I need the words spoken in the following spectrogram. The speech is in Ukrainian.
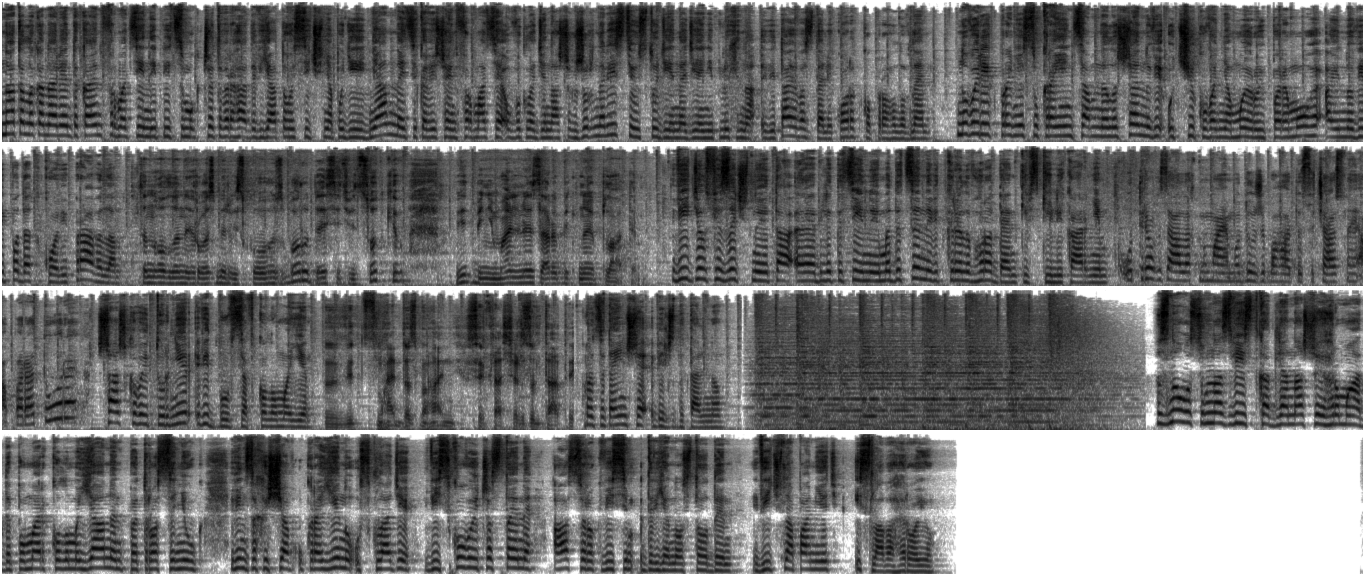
На телеканалі НТК інформаційний підсумок четверга 9 січня події дня. Найцікавіша інформація у викладі наших журналістів у студії Надія Ніплюхіна. Вітаю вас. Далі коротко про головне. Новий рік приніс українцям не лише нові очікування миру і перемоги, а й нові податкові правила. Встановлений розмір військового збору 10% від мінімальної заробітної плати. Відділ фізичної та реабілітаційної медицини відкрили в Городенківській лікарні. У трьох залах ми маємо дуже багато сучасної апаратури. Шашковий турнір відбувся в Коломиї. від змагань до змагань все кращі результати. Про це та інше більш детально. Знову сумна звістка для нашої громади. Помер коломиянин Петро Синюк. Він захищав Україну у складі військової частини А 4891 Вічна пам'ять і слава герою.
